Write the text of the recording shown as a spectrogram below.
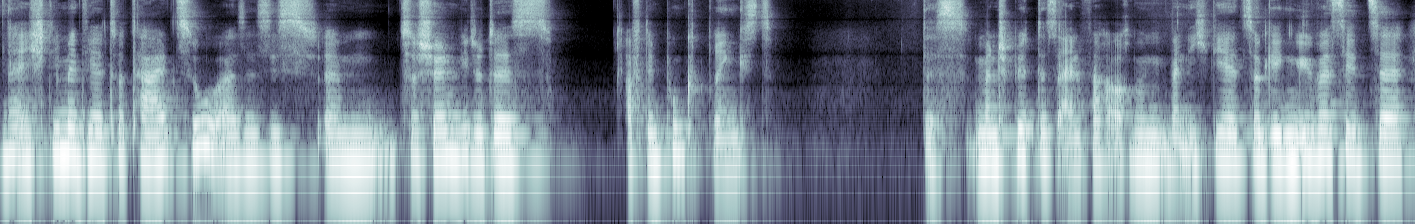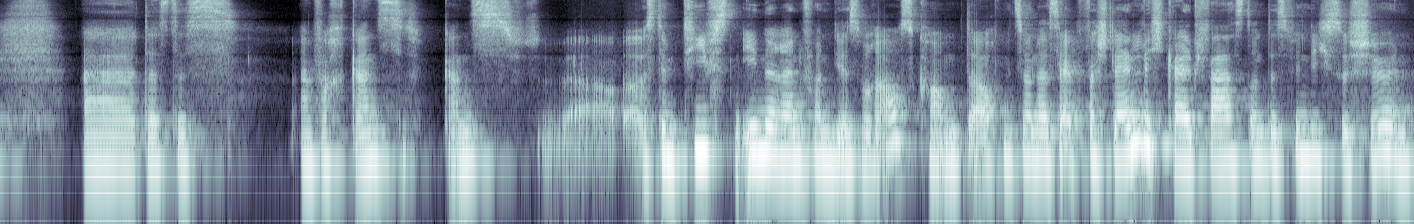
Ja, ich stimme dir total zu. Also es ist ähm, so schön, wie du das auf den Punkt bringst. Das, man spürt das einfach auch, wenn, wenn ich dir jetzt so gegenüber sitze, äh, dass das einfach ganz, ganz äh, aus dem tiefsten Inneren von dir so rauskommt, auch mit so einer Selbstverständlichkeit fast. Und das finde ich so schön,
